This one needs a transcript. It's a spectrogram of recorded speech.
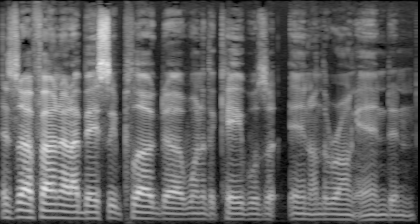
and so I found out I basically plugged uh, one of the cables in on the wrong end, and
